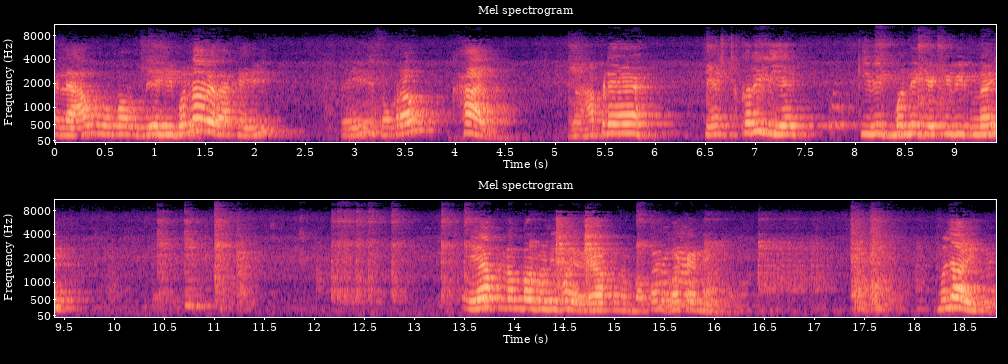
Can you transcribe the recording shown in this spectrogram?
એટલે આવું અમારું દેહી બનાવે રાખે એ છોકરાઓ ખાય. અને આપણે ટેસ્ટ કરી લઈએ કેવીક બની કે કેવીક નહીં. એક નંબર બની હોય, એક નંબર કઈ ઘટે નહીં. મજા આવી ગઈ.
